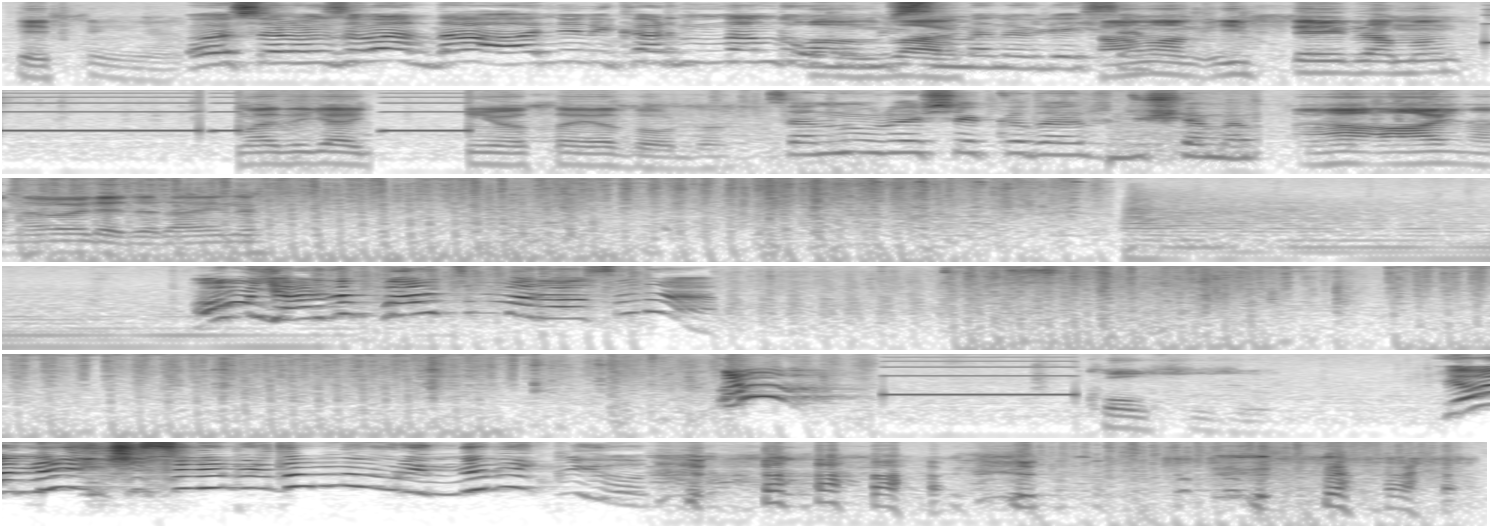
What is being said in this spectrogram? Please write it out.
kesin ya. O sen o zaman daha annenin karnından doğmamışsın Allah. ben öyleyse. Tamam Instagram'ım hadi gel yiyorsa yaz oradan. Seninle uğraşacak kadar düşemem. Ha aynen öyledir aynen. Kolsuzu. Ya ne ikisine birden mi vurayım ne bekliyorsun?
